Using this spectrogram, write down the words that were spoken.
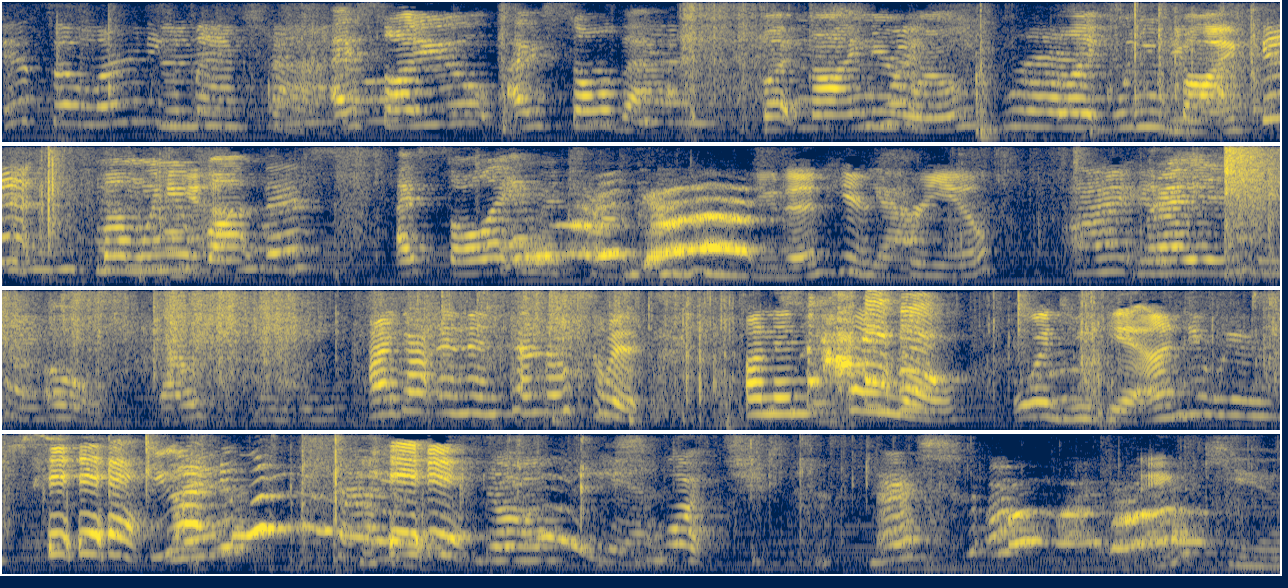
it's a learning backpack. I saw you. I saw that, but not in your Wait, room. bro. Like when you, You bought. like it? Mom, when you Yeah. bought this, I saw it in the trunk, You did? Here, Yeah. for you. I but I didn't think. Oh, that was easy. I got a Nintendo Switch. A Nintendo. Get? Underwears. you got one? Go That's oh my god. Thank you.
